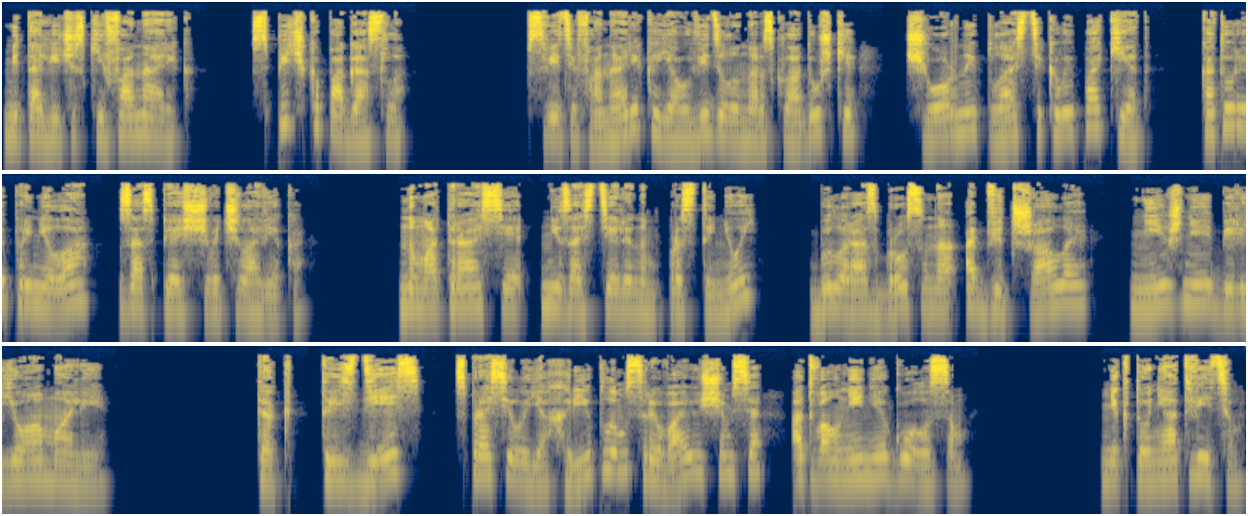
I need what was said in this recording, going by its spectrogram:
Металлический фонарик. Спичка погасла. В свете фонарика я увидела на раскладушке черный пластиковый пакет, который приняла за спящего человека. На матрасе, не застеленном простыней, было разбросано обветшалое нижнее белье Амалии. «Так ты здесь?» — спросила я хриплым, срывающимся от волнения голосом. Никто не ответил.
